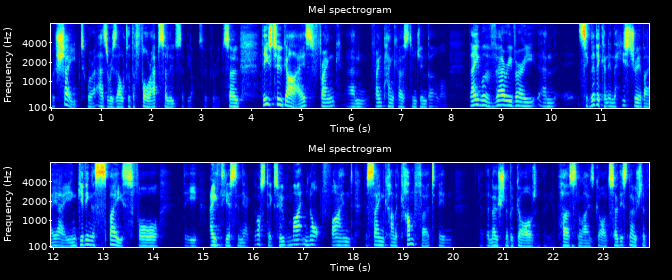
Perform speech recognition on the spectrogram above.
were shaped were as a result of the four absolutes of the Oxford group. So these two guys, Frank, um, Frank Pankhurst and Jim Burwell, they were very, very um, significant in the history of AA in giving a space for the atheists and the agnostics who might not find the same kind of comfort in you know, the notion of a God, a you know, personalized God. So this notion of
